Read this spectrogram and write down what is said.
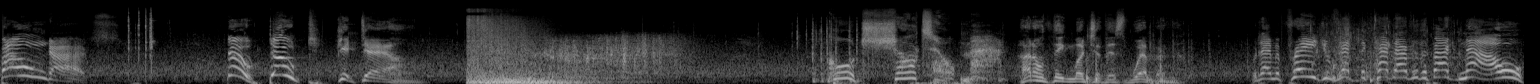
bounders! No, don't! Get down! Good shot, old man. I don't think much of this weapon. But I'm afraid you've let the cat out of the bag now.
